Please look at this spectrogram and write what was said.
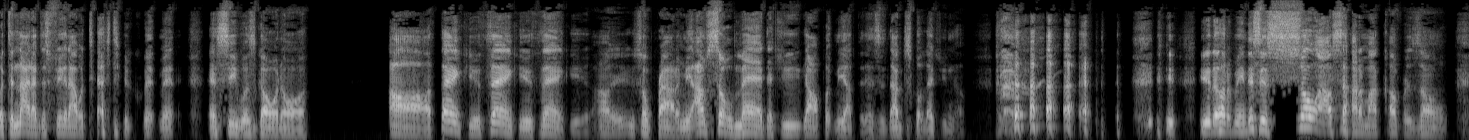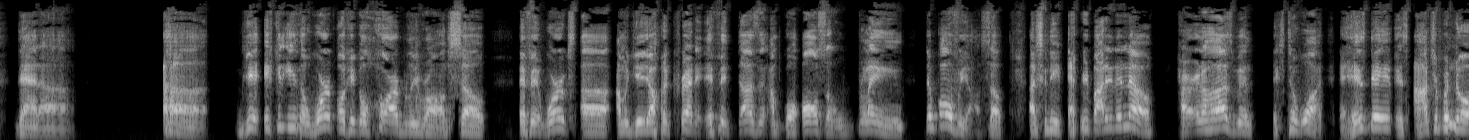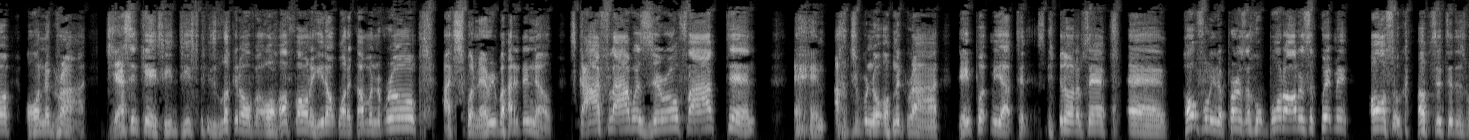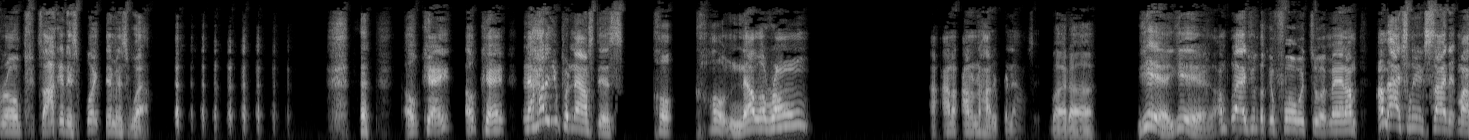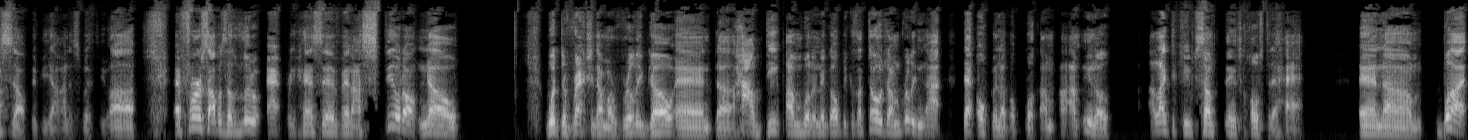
But tonight I just figured I would test the equipment and see what's going on. Oh, thank you, thank you, thank you. Oh, you're so proud of me. I'm so mad that you y'all put me up to this. I'm just gonna let you know. you know what I mean? This is so outside of my comfort zone that uh uh it can either work or it can go horribly wrong. So if it works, uh I'm gonna give y'all the credit. If it doesn't, I'm gonna also blame the both of y'all. So I just need everybody to know her and her husband it's the one. And his name is Entrepreneur on the Grind. Just in case he, he's, he's looking over on her phone and he don't want to come in the room. I just want everybody to know. Skyflower 0510 and Entrepreneur on the Grind. They put me up to this. You know what I'm saying? And hopefully the person who bought all this equipment also comes into this room so I can exploit them as well. okay. Okay. Now, how do you pronounce this? Conelarone. I, I, don't, I don't know how to pronounce it, but, uh, yeah, yeah. I'm glad you're looking forward to it, man. I'm, I'm actually excited myself, to be honest with you. Uh, at first I was a little apprehensive and I still don't know what direction I'm gonna really go and, uh, how deep I'm willing to go because I told you I'm really not that open of a book. I'm, I'm, you know, I like to keep some things close to the hat. And, um, but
